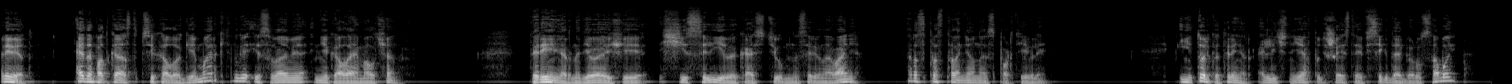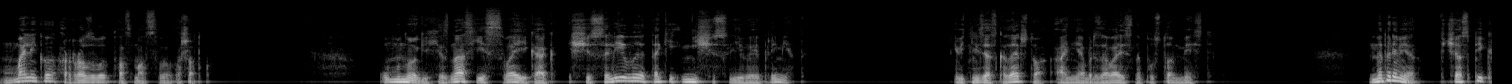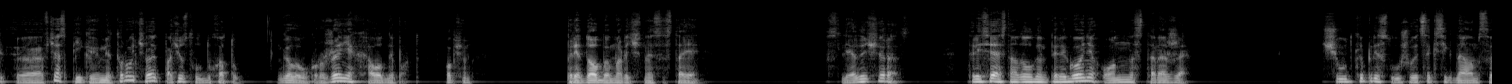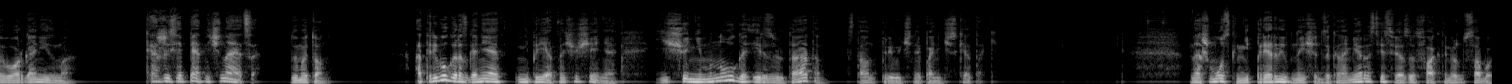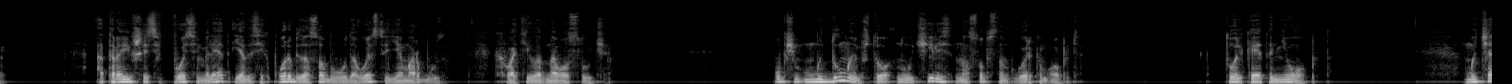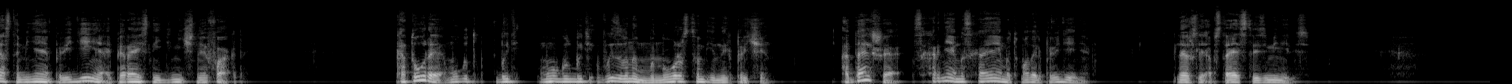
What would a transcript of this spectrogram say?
Привет! Это подкаст «Психология маркетинга» и с вами Николай Молчанов. Тренер, надевающий счастливый костюм на соревнования – распространенное в спорте явление. И не только тренер, лично я в путешествии всегда беру с собой маленькую розовую пластмассовую лошадку. У многих из нас есть свои как счастливые, так и несчастливые приметы. И ведь нельзя сказать, что они образовались на пустом месте. Например, в час пик э, в, час пик в метро человек почувствовал духоту, головокружение, холодный пот. В общем, предобморочное состояние. В следующий раз, трясясь на долгом перегоне, он на стороже. Чутко прислушивается к сигналам своего организма. «Кажись, опять начинается!» – думает он. А тревога разгоняет неприятные ощущения. Еще немного и результатом станут привычные панические атаки. Наш мозг непрерывно ищет закономерности и связывает факты между собой. Отравившись в 8 лет, я до сих пор без особого удовольствия ем арбузы. Хватило одного случая. В общем, мы думаем, что научились на собственном горьком опыте. Только это не опыт. Мы часто меняем поведение, опираясь на единичные факты, которые могут быть, могут быть вызваны множеством иных причин. А дальше сохраняем и сохраняем эту модель поведения даже если обстоятельства изменились.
